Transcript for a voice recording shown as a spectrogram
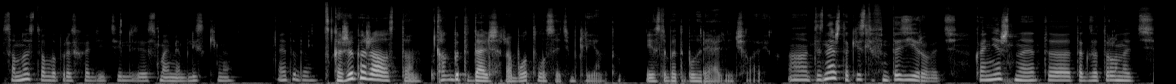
со мной стало происходить или с моими близкими. Это да. Скажи, пожалуйста, как бы ты дальше работала с этим клиентом? Если бы это был реальный человек? А, ты знаешь, так если фантазировать, конечно, это так затронуть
